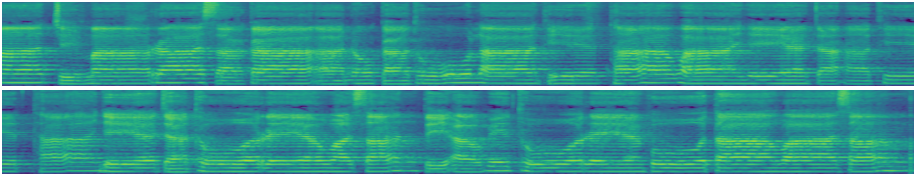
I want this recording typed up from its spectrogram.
มัจิมาราสกาอนุกาทุลาทิทาวาเยจะอาทิตถาเยจะทุเรวสันติอวิทุเรภูตาวาสัมภ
